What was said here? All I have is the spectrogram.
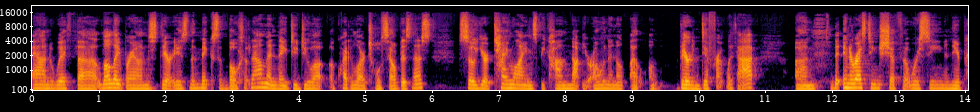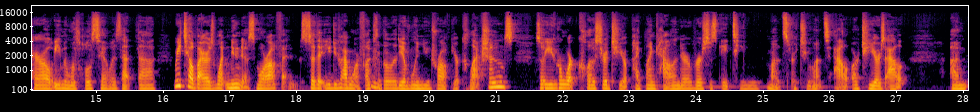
And with the Lolë brands, there is the mix of both of them, and they do do a, a quite a large wholesale business. So your timelines become not your own and a, a, very different with that. Um, the interesting shift that we're seeing in the apparel, even with wholesale, is that the retail buyers want newness more often so that you do have more hmm. flexibility of when you drop your collections. So you can work closer to your pipeline calendar versus 18 months or two months out or two years out. Um,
